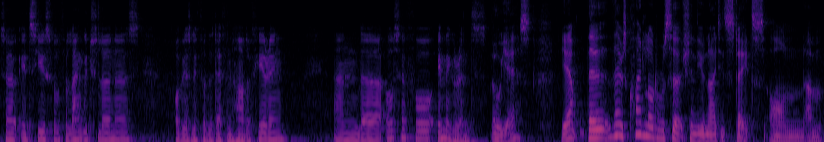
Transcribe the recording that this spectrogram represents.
So it's useful for language learners, obviously for the deaf and hard of hearing, and uh, also for immigrants. Oh, yes. Yeah, there, there's quite a lot of research in the United States on um,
